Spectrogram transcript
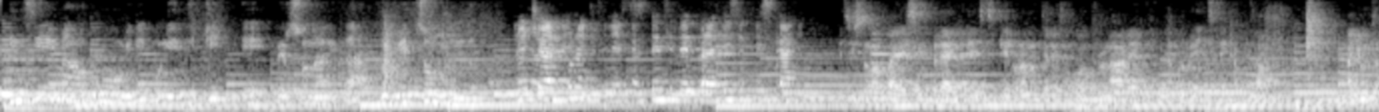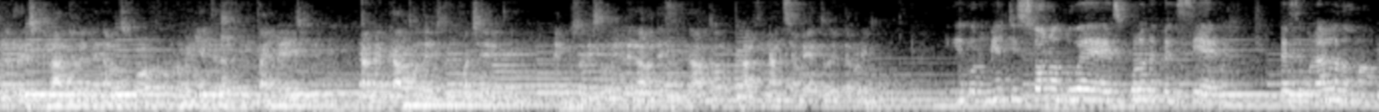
insieme a uomini politici e personalità di mezzo mondo. Non c'è alcuna giustificazione dei paradisi fiscali. Esistono paesi in blacklist che non hanno interesse a controllare In economia ci sono due scuole di pensiero per simulare la domanda.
